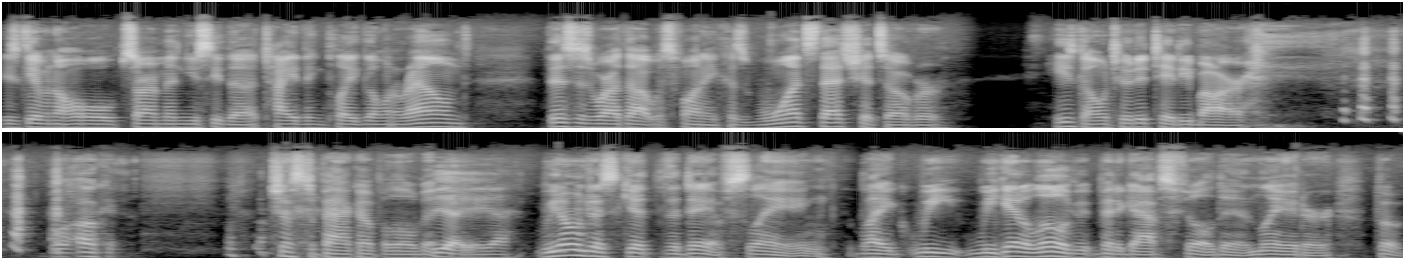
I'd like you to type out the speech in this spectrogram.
He's giving a whole sermon. You see the tithing plate going around. This is where I thought was funny because once that shit's over, he's going to the titty bar. Well, okay. Just to back up a little bit. yeah, yeah. Yeah. We don't just get the day of slaying like we we get a little bit of gaps filled in later but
